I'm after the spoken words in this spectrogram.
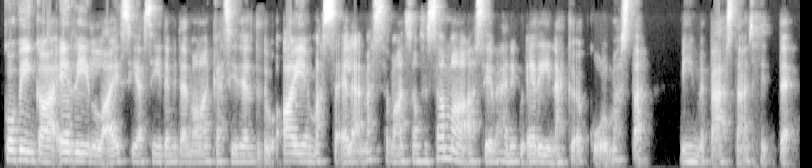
kovinkaan erilaisia siitä, mitä me ollaan käsitelty aiemmassa elämässä, vaan se on se sama asia vähän niin kuin eri näkökulmasta, mihin me päästään sitten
